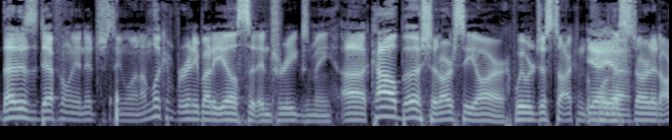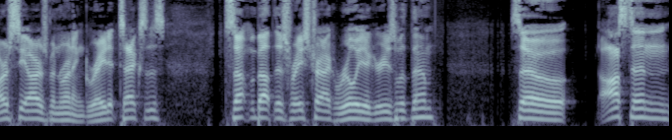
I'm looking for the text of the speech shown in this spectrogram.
That is definitely an interesting one. I'm looking for anybody else that intrigues me. Uh, Kyle Busch at RCR. We were just talking before Yeah, yeah. this started. RCR has been running great at Texas. Something about this racetrack really agrees with them. So Austin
